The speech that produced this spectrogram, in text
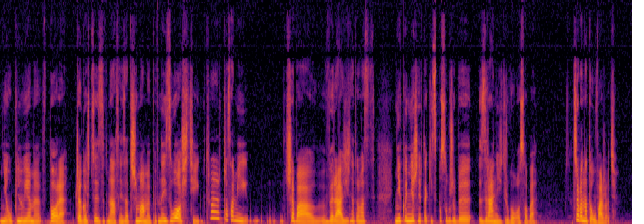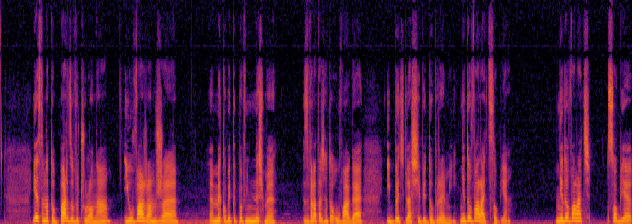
nie upilnujemy w porę czegoś, co jest w nas, nie zatrzymamy pewnej złości, która czasami trzeba wyrazić, natomiast niekoniecznie w taki sposób, żeby zranić drugą osobę. Trzeba na to uważać. Ja jestem na to bardzo wyczulona i uważam, że my, kobiety, powinnyśmy zwracać na to uwagę i być dla siebie dobrymi. Nie dowalać sobie. Nie dowalać sobie,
